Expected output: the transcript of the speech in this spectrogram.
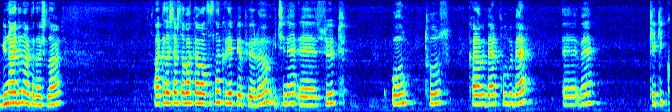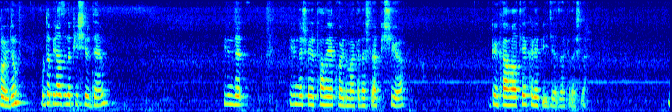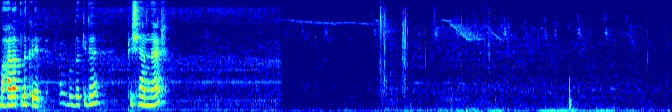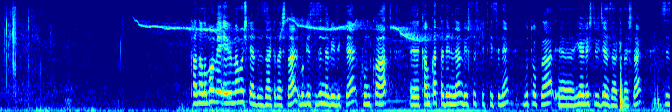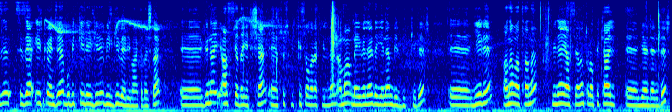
Günaydın arkadaşlar. Arkadaşlar sabah kahvaltısına krep yapıyorum. İçine e, süt, un, tuz, karabiber, pul biber e, ve kekik koydum. Burada birazını pişirdim. Birinde birinde şöyle tavaya koydum arkadaşlar. Pişiyor. Bugün kahvaltıya krep yiyeceğiz arkadaşlar. Baharatlı krep. Buradaki de pişenler. Kanalıma ve evime hoş geldiniz arkadaşlar. Bugün sizinle birlikte kumkat, e, kamkat da denilen bir süs bitkisini bu toprağa e, yerleştireceğiz arkadaşlar. Sizi size ilk önce bu bitkiyle ilgili bilgi vereyim arkadaşlar. E, Güney Asya'da yetişen e, süs bitkisi olarak bilinen ama meyveleri de yenen bir bitkidir. E, yeri, ana vatanı Güney Asya'nın tropikal e, yerleridir.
